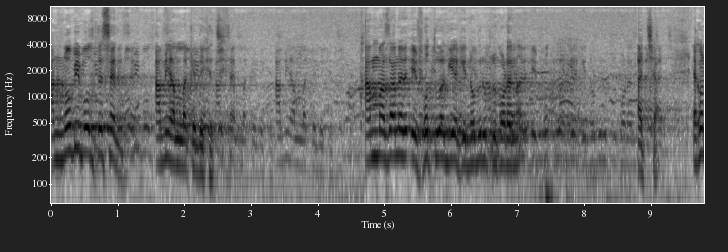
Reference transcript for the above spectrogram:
আর নবী বলতেছেন, আমি আল্লাহকে দেখেছি। আমি আল্লাহকে দেখেছি আম্মাজানের এই ফতুয়া গিয়া কি নবীর উপরে পড়ে না? আচ্ছা এখন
